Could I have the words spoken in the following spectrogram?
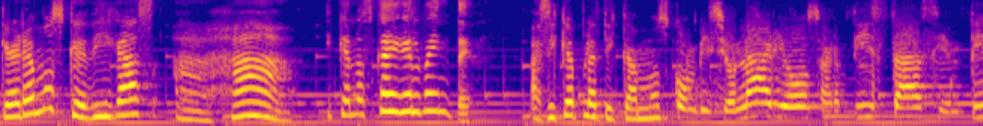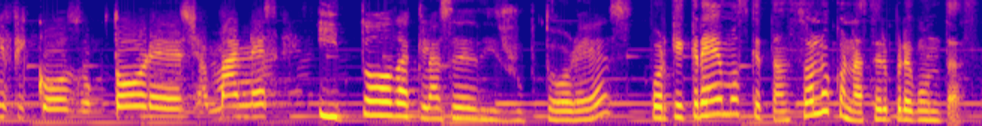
Queremos que digas ajá y que nos caiga el 20. Así que platicamos con visionarios, artistas, científicos, doctores, chamanes y toda clase de disruptores. Porque creemos que tan solo con hacer preguntas,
